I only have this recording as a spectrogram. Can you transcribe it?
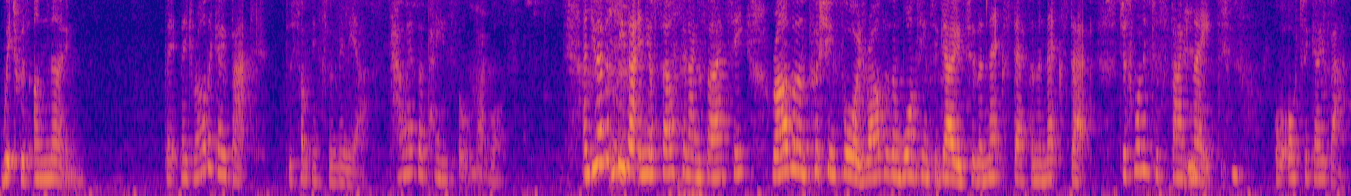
which was unknown, they, would rather go back to something familiar, however painful that was. And do you ever see that in yourself in anxiety? Rather than pushing forward, rather than wanting to go to the next step and the next step, just wanting to stagnate or, or to go back.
